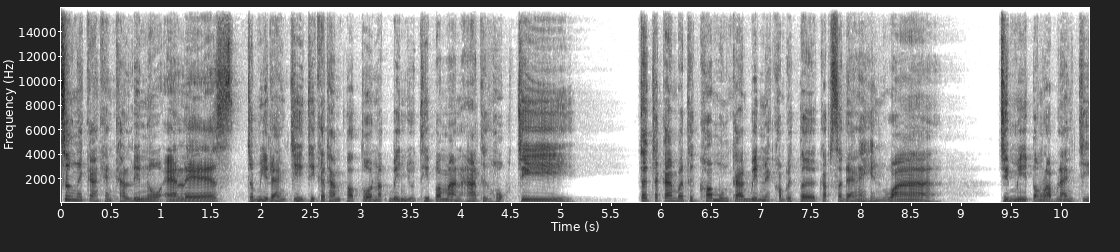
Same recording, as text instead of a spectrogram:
ซึ่งในการแข่งขัน Lino Air Race จะมีแรงจีที่กระทำต่อตัวนักบินอยู่ที่ประมาณ 5-6G แต่จากการบันทึกข้อมูลการบินในคอมพิวเตอร์กับแสดงให้เห็นว่า จิมมี่ต้องรับแรงจี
